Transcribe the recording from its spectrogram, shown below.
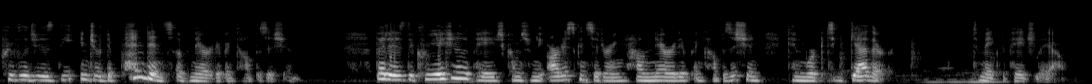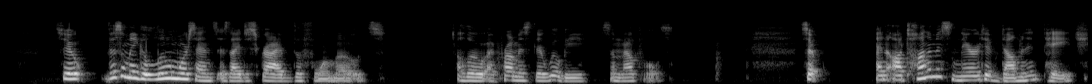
privileges the interdependence of narrative and composition. That is, the creation of the page comes from the artist considering how narrative and composition can work together to make the page layout. So this will make a little more sense as I describe the four modes, although I promise there will be some mouthfuls. So, an autonomous narrative dominant page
